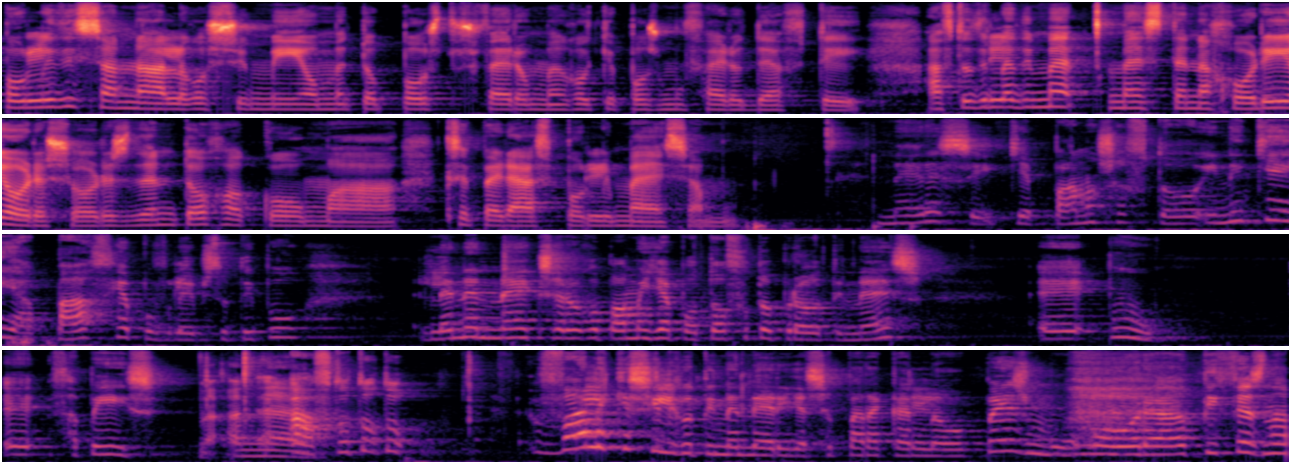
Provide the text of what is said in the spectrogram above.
πολύ δυσανάλογο σημείο με το πώς τους φέρομαι εγώ και πώς μου φέρονται αυτοί. Αυτό δηλαδή με, με στεναχωρεί ώρες-ώρες, δεν το έχω ακόμα ξεπεράσει πολύ μέσα μου. Ναι ρε εσύ. και πάνω σε αυτό είναι και η απάθεια που βλέπεις, το τύπου λένε ναι, ξέρω εγώ πάμε για ποτό, αφού το πρότεινες, ε, πού, ε, θα πεις. Ναι. Ε, αυτό το, το, Βάλε και εσύ λίγο την ενέργεια, σε παρακαλώ. Πες μου ώρα, τι θες να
